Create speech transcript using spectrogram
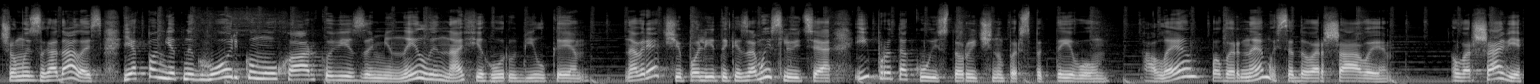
Чомусь згадалось, як пам'ятник Горькому у Харкові замінили на фігуру білки. Навряд чи політики замислюються і про таку історичну перспективу. Але повернемося до Варшави. У Варшаві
